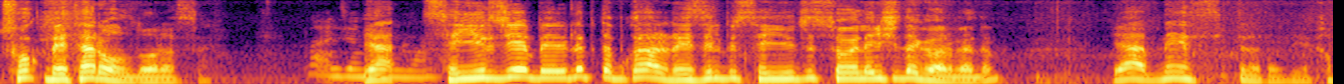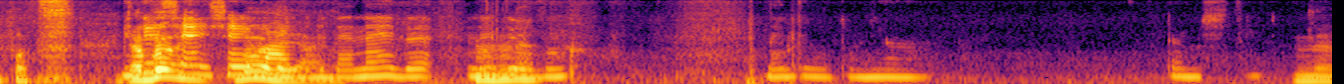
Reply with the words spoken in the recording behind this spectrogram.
çok beter oldu orası. Bence Ya normal. seyirciye verilip de bu kadar rezil bir seyirci söyleyişi de görmedim. Ya ne siktir et hadi ya kapat. Bir ya de böyle- şey şey böyle vardı yani. bir de neydi? Hı hı. Ne diyordun? Ne diyordun ya? Demiştim. Ne?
